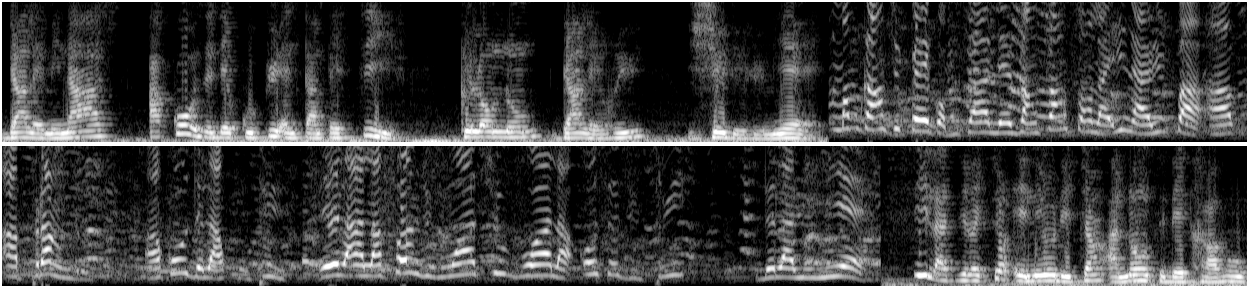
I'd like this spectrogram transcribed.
dans les ménages à cause des coupures intempestives que l'on nomme dans les rues jeux de lumière. Même quand tu payes comme ça, les enfants sont là, ils n'arrivent pas à, prendre à cause de la coupure. Et à la fin du mois, tu vois la hausse du prix de la lumière. Si la direction Eneo de Tian annonce des travaux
